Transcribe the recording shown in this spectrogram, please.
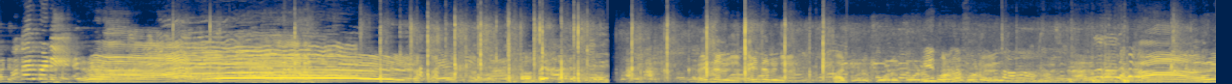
கை தருங்க கை தருங்க போடு போடு போடு போடு போடு ஆ very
